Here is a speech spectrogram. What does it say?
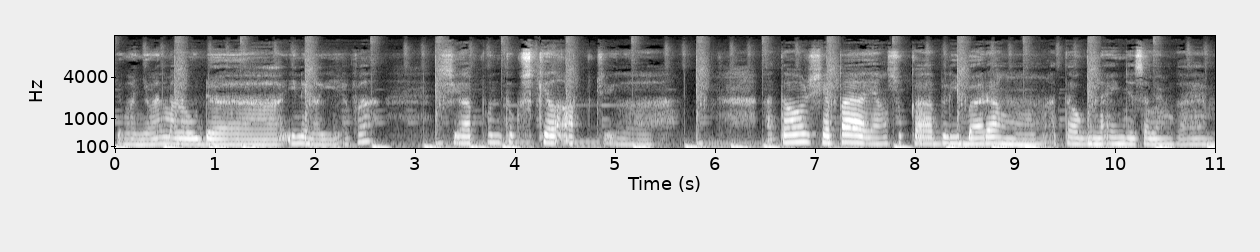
Jangan-jangan malah udah ini lagi apa? Siap untuk skill up cila atau siapa yang suka beli barang atau gunain jasa UMKM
